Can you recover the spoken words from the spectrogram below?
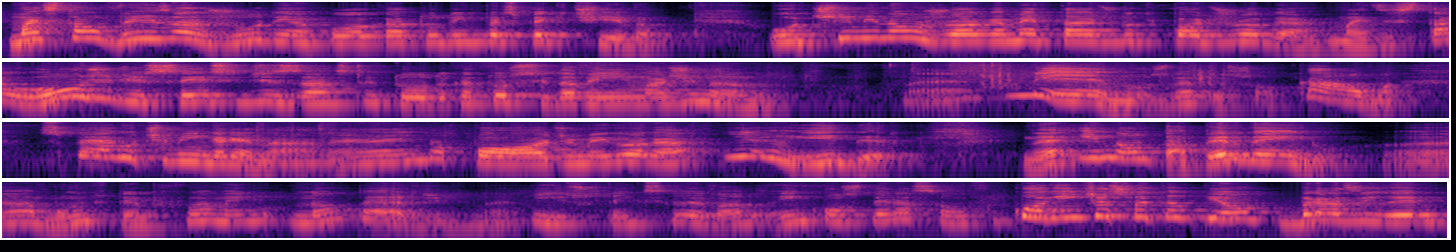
mas talvez ajudem a colocar tudo em perspectiva. O time não joga metade do que pode jogar, mas está longe de ser esse desastre todo que a torcida vem imaginando. É, menos, né, pessoal? Calma. Espera o time engrenar, né? Ainda pode melhorar e é líder, né? E não tá perdendo. Há muito tempo o Flamengo não perde, né? E isso tem que ser levado em consideração. O Corinthians foi campeão brasileiro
